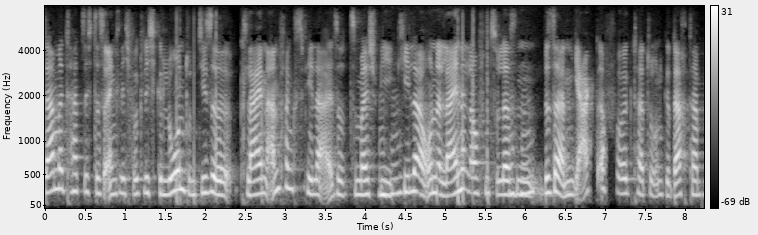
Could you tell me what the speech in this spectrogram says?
damit hat sich das eigentlich wirklich gelohnt und diese kleinen Anfangsfehler, also zum Beispiel mhm. Kieler ohne Leine laufen zu lassen, mhm. bis er einen Jagderfolg hatte und gedacht haben,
